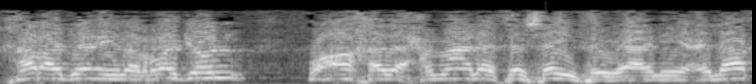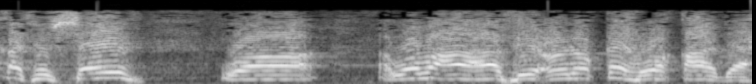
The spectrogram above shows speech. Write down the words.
خرج إلى الرجل وأخذ حمالة سيفه يعني علاقة السيف ووضعها في عنقه وقاده.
